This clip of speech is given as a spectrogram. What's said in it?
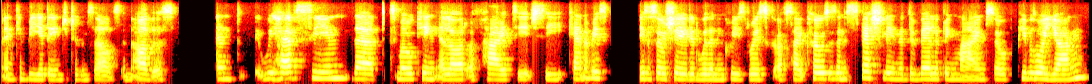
and can be a danger to themselves and others. And we have seen that smoking a lot of high THC cannabis is associated with an increased risk of psychosis, and especially in the developing mind. So, people who are young,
